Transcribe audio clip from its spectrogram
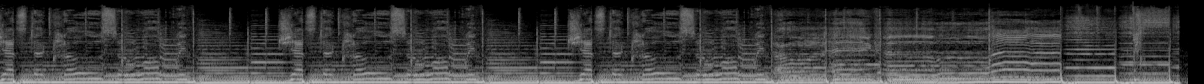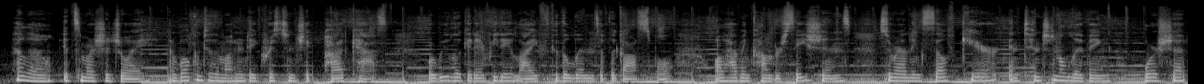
Just a closer walk with, just a closer walk with, just a closer walk with Hello, it's Marcia Joy, and welcome to the Modern Day Christian Chick podcast, where we look at everyday life through the lens of the gospel while having conversations surrounding self care, intentional living, worship,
